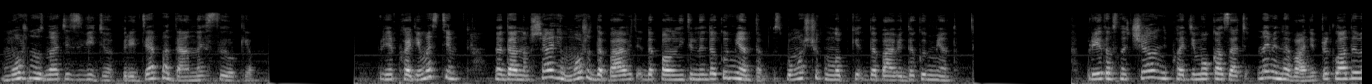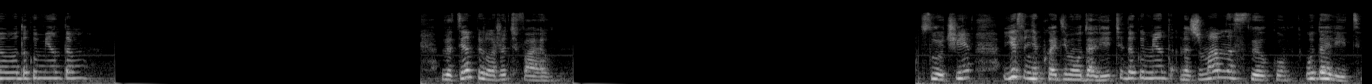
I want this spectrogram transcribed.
можно узнать из видео, перейдя по данной ссылке. При необходимости на данном шаге можно добавить дополнительные документы с помощью кнопки «Добавить документ». При этом сначала необходимо указать наименование прикладываемого документа, затем приложить файл. В случае, если необходимо удалить документ, нажимаем на ссылку «Удалить».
